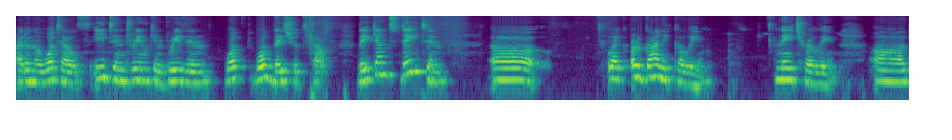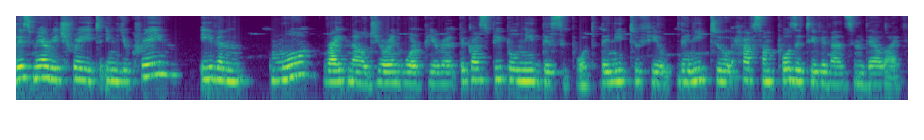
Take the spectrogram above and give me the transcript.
I don't know what else, eating, drinking, breathing, what what they should stop. They can't dating uh, like organically, naturally. Uh, this marriage rate in Ukraine even more right now during war period because people need this support. They need to feel they need to have some positive events in their life.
